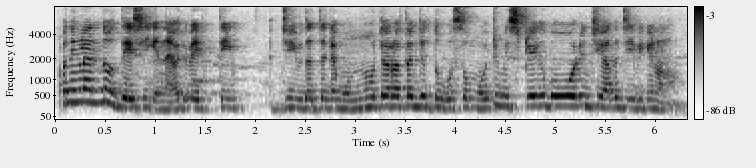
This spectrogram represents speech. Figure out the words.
അപ്പൊ നിങ്ങൾ എന്താ ഉദ്ദേശിക്കുന്നത് ഒരു വ്യക്തി ജീവിതത്തിന്റെ മുന്നൂറ്ററുപത്തഞ്ച് ദിവസവും ഒരു മിസ്റ്റേക്ക് പോലും ചെയ്യാതെ ജീവിക്കണമെന്നോ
